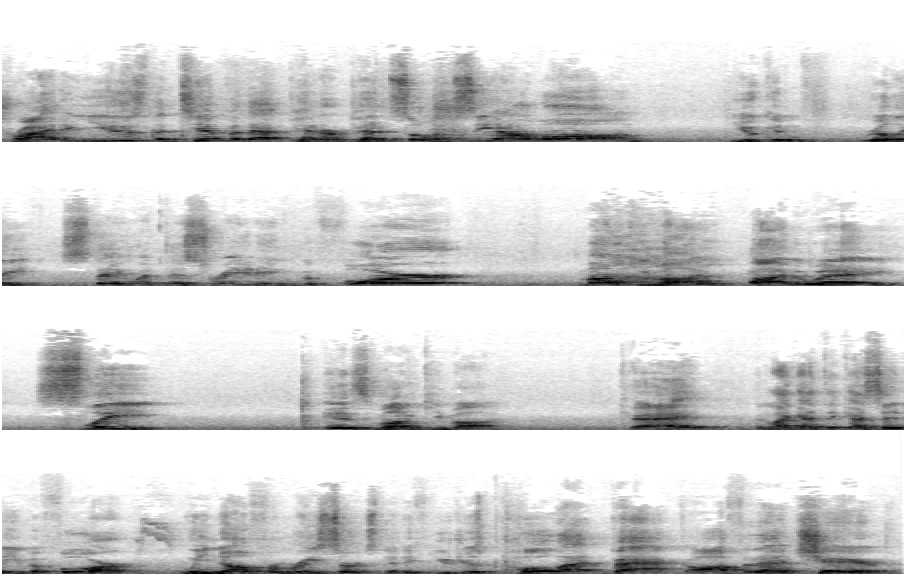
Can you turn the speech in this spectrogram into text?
Try to use the tip of that pen or pencil and see how long you can really stay with this reading before monkey mind. By the way, sleep is monkey mind. Okay? And like I think I said to you before, we know from research that if you just pull that back off of that chair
